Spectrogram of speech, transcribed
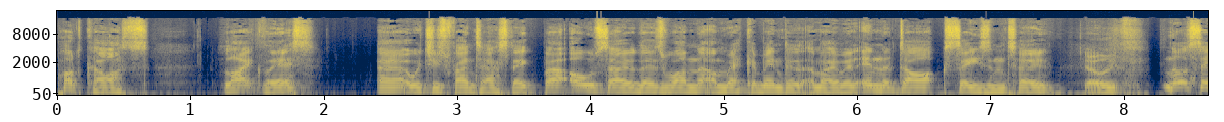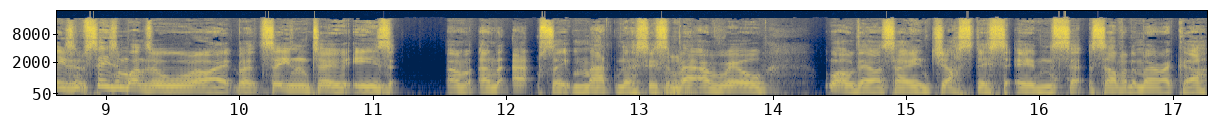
podcasts like this, uh, which is fantastic. But also, there's one that I'm recommending at the moment, In the Dark, season two. Oh, Not season season one's all right, but season two is um, an absolute madness. It's about a real, well, dare I say, injustice in S- Southern America.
